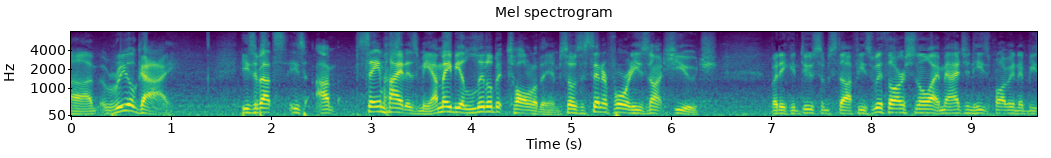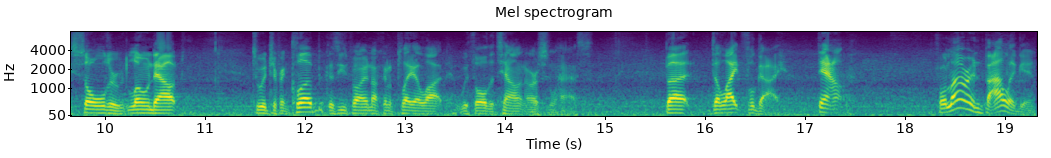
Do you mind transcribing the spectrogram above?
Um, real guy. He's about he's um, same height as me. I may be a little bit taller than him. So as a center forward, he's not huge, but he can do some stuff. He's with Arsenal. I imagine he's probably going to be sold or loaned out to a different club because he's probably not going to play a lot with all the talent Arsenal has. But delightful guy. Now, Folarin Balogun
